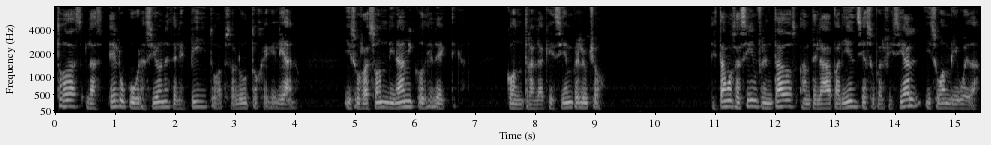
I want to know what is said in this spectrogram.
todas las elucubraciones del espíritu absoluto hegeliano y su razón dinámico-dialéctica, contra la que siempre luchó. Estamos así enfrentados ante la apariencia superficial y su ambigüedad.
